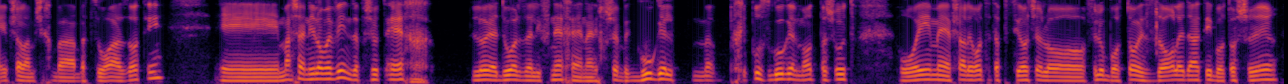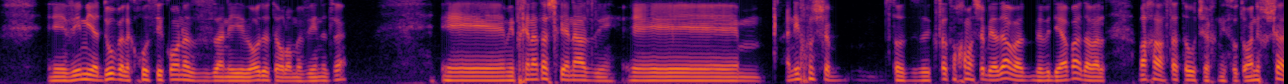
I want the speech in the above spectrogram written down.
אי אפשר להמשיך בצורה הזאתי. מה שאני לא מבין זה פשוט איך לא ידעו על זה לפני כן, אני חושב בגוגל, חיפוש גוגל מאוד פשוט, רואים, אפשר לראות את הפציעות שלו אפילו באותו אזור לדעתי, באותו שריר, ואם ידעו ולקחו סיכון אז אני עוד יותר לא מבין את זה. מבחינת אשכנזי, אני חושב זאת אומרת, זה קצת חוכמה שבידיו בדיעבד, אבל בכר עשה טעות שהכניס אותו. אני חושב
